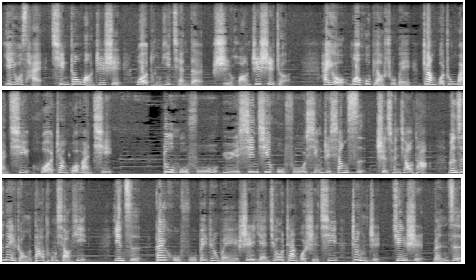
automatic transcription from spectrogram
也有采秦昭王之事或统一前的始皇之事者，还有模糊表述为战国中晚期或战国晚期。杜虎符与新期虎符形制相似，尺寸较大。文字内容大同小异，因此该虎符被认为是研究战国时期政治、军事、文字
